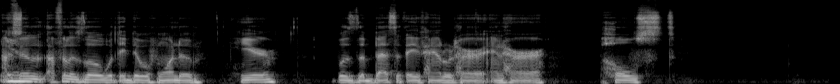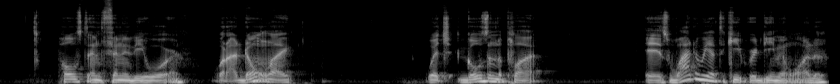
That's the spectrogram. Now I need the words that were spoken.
I feel. I feel as though what they did with Wanda here was the best that they've handled her in her post post Infinity War. What I don't like, which goes in the plot, is why do we have to keep redeeming Wanda?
